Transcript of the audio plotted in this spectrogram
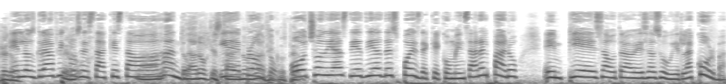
pero- en los gráficos está que estaba Claro, bajando, claro que y de en los pronto, gráficos, ocho días, diez días después de que comenzara el paro, empieza otra vez a subir la curva.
